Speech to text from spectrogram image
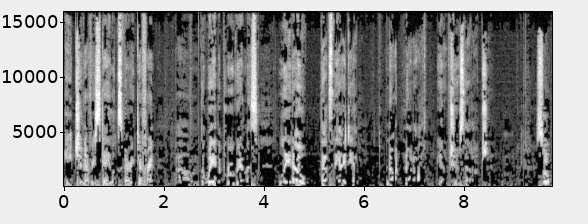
Each and every stay looks very different. The way the program is laid out, that's the idea. Not not all, you know, choose that option. So,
